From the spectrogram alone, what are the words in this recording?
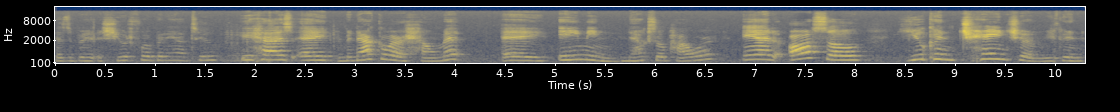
Has a a shoot for a banana too. He has a binocular helmet, a aiming Nexo power, and also you can change him. You can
